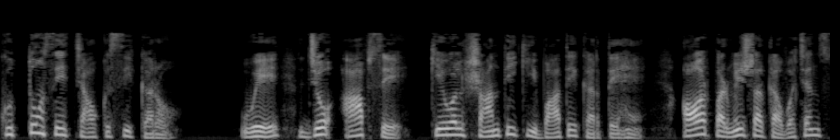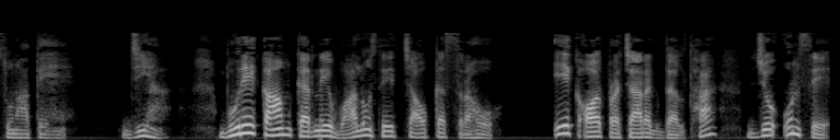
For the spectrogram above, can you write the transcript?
कुत्तों से चौकसी करो। वे जो आपसे केवल शांति की बातें करते हैं और परमेश्वर का वचन सुनाते हैं। जी हाँ बुरे काम करने वालों से चौकस रहो। एक और प्रचारक दल था जो उनसे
